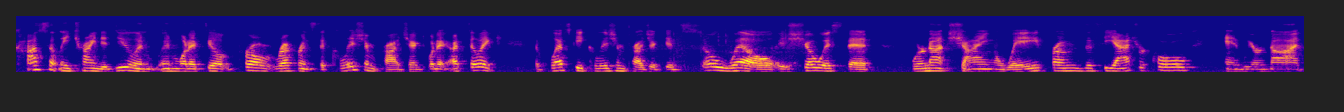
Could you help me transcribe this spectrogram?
constantly trying to do and, and what I feel Pearl referenced the collision project, what I, I feel like the Palefsky collision project did so well is show us that we're not shying away from the theatrical and we are not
